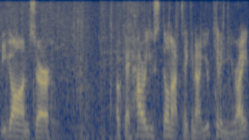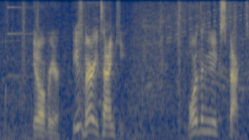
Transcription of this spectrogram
Be gone, sir. Okay, how are you still not taken out? You're kidding me, right? Get over here. He's very tanky. More than you'd expect.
